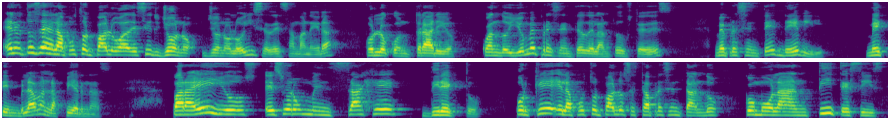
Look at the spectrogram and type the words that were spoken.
Entonces el apóstol Pablo va a decir, yo no, yo no lo hice de esa manera. Por lo contrario, cuando yo me presenté delante de ustedes, me presenté débil, me temblaban las piernas. Para ellos eso era un mensaje directo. porque el apóstol Pablo se está presentando como la antítesis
